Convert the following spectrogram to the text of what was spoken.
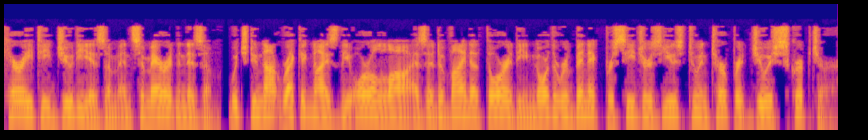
Karaite Judaism and Samaritanism, which do not recognize the oral law as a divine authority nor the rabbinic procedures used to interpret Jewish scripture.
